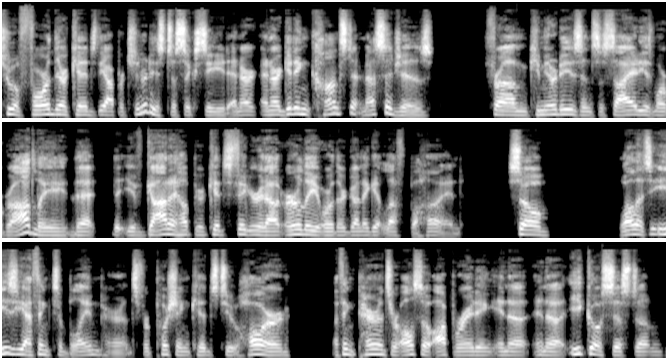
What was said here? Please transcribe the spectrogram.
to afford their kids the opportunities to succeed and are, and are getting constant messages from communities and societies more broadly that, that you've got to help your kids figure it out early or they're going to get left behind. So while it's easy, I think, to blame parents for pushing kids too hard, I think parents are also operating in a in a ecosystem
